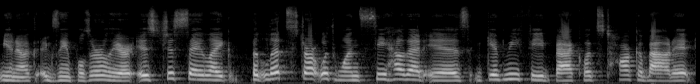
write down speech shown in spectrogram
you know examples earlier is just say like but let's start with one see how that is give me feedback let's talk about it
